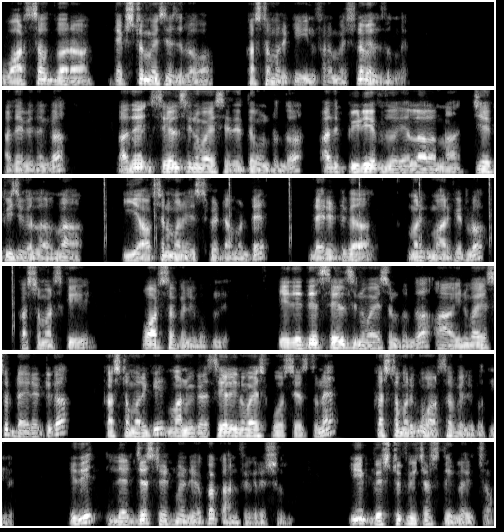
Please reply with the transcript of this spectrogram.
వాట్సాప్ ద్వారా టెక్స్ట్ మెసేజ్లో కస్టమర్కి ఇన్ఫర్మేషన్ వెళ్తుంది. అదే విధంగా అదే సేల్స్ ఇన్వాయిస్ ఏదైతే ఉంటుందో అది పీడిఎఫ్ వెళ్ళాలన్నా జేపీజీ వెళ్ళాలన్నా ఈ ఆప్షన్ మనం వేసి పెట్టామంటే డైరెక్ట్గా మనకి మార్కెట్లో కస్టమర్స్కి కస్టమర్స్కి వాట్సాప్ వెళ్ళిపోతుంది. ఏదైతే సేల్స్ ఇన్వాయిస్ ఉంటుందో ఆ ఇన్వాయిస్ డైరెక్ట్గా కస్టమర్కి కస్టమర్కి మనం ఇక్కడ సేల్ ఇన్వాయిస్ పోస్ట్ చేస్తూనే కస్టమర్కి వాట్సాప్ వెళ్ళిపోతుంది. ఇది లెడ్జర్ స్టేట్మెంట్ యొక్క కాన్ఫిగరేషన్. ఈ బెస్ట్ ఫీచర్స్ దీంట్లో ఇచ్చాం.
